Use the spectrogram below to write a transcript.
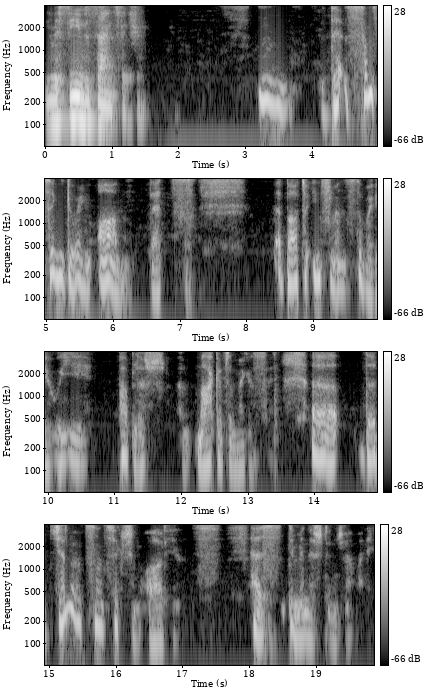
receives science fiction? Mm, there's something going on that's about to influence the way we publish and market the magazine. Uh, the general science fiction audience has diminished in Germany,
